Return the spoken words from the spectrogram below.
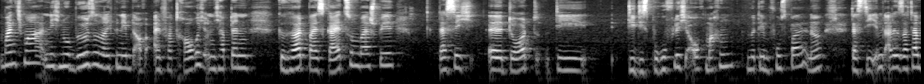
manchmal, nicht nur böse, sondern ich bin eben auch einfach traurig. Und ich habe dann gehört bei Sky zum Beispiel, dass sich äh, dort die, die dies beruflich auch machen mit dem Fußball, ne, dass die eben alle gesagt haben,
